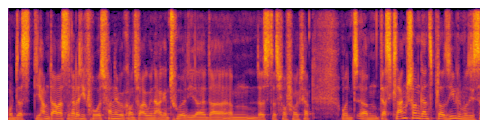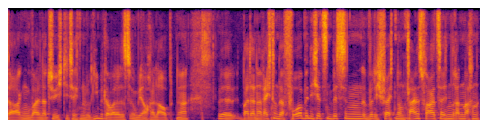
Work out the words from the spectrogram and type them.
Und das, die haben damals ein relativ hohes Funding bekommen, es war irgendwie eine Agentur, die da, da ähm, das, das verfolgt hat. Und ähm, das klang schon ganz plausibel, muss ich sagen, weil natürlich die Technologie mittlerweile das irgendwie auch erlaubt. Ne? Äh, bei deiner Rechnung davor bin ich jetzt ein bisschen, würde ich vielleicht noch ein kleines Fragezeichen dran machen,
